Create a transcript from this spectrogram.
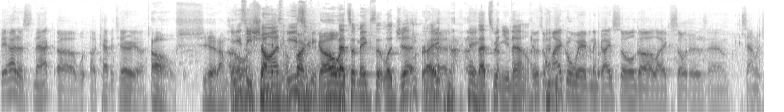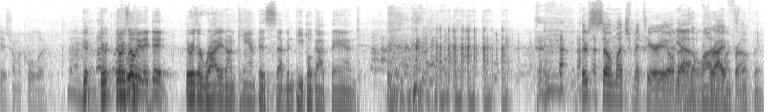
They had a snack, uh, w- a cafeteria. Oh shit! I'm going. Easy, Shawn. I'm easy. fucking going. That's what makes it legit, right? Hey. That's when you know. It was a microwave, and the guy sold uh, like sodas and sandwiches from a cooler. There, there, there was really, a, they did. there was a riot on campus. Seven people got banned. There's so much material to Yeah. There's a lot thrive of fun from. stuff there.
